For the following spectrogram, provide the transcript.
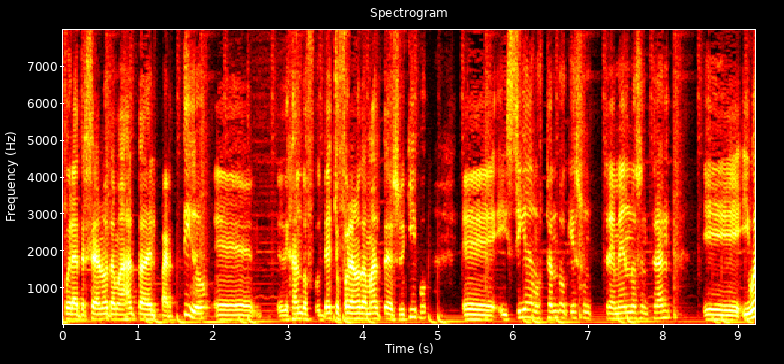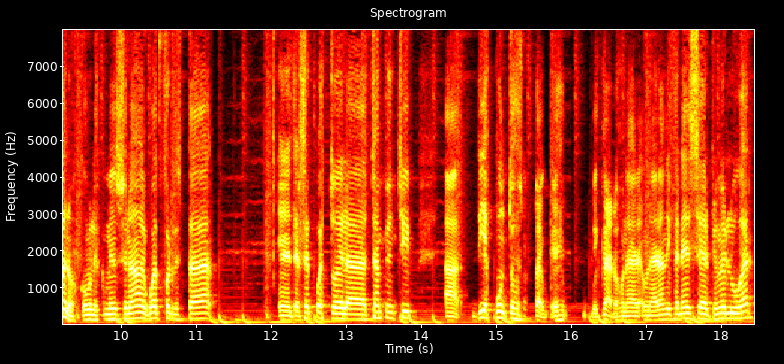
fue la tercera nota más alta del partido, eh, dejando, de hecho fue la nota más alta de su equipo, eh, y sigue demostrando que es un tremendo central. y bueno, como les mencionaba, el Watford está en el tercer puesto de la Championship, a 10 puntos, es, claro, es una, gran diferencia del primer lugar,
